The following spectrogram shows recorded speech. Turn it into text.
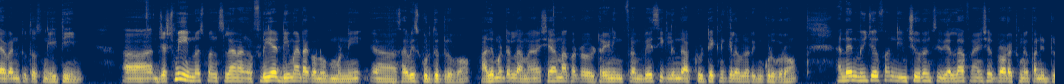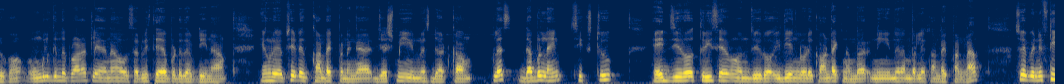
eleven two thousand eighteen Jashmi இன்வெஸ்ட்மெண்ட்ஸில் நாங்கள் ஃப்ரீயாக டிமேட் அக்கௌண்ட் ஓப்பன் பண்ணி uh, சர்வீஸ் கொடுத்துட்ருக்கோம் அது மட்டும் இல்லாமல் ஷேர் மார்க்கெட்டோட ட்ரைனிங் ஃப்ரம் பேசிக்லேருந்து அப் டு டெக்னிக்கல் லெவல் வரைக்கும் கொடுக்குறோம். And then mutual fund insurance இது எல்லா ஃபினான்ஷியல் ப்ராடக்ட்டுமே பண்ணிகிட்ருக்கோம் உங்களுக்கு இந்த ப்ராடக்ட்டில் எதனா ஒரு சர்வீஸ் தேவைப்படுது அப்படின்னா எங்களோட வெப்சைட்டை காண்டாக்ட் பண்ணுங்கள் Jashmi invest dot com plus double nine six two eight zero three seven one zero இது எங்களுடைய காண்டாக்ட் நம்பர் நீங்கள் இந்த நம்பர்லேயும் காண்டாக்ட் பண்ணலாம். ஸோ இப்போ நிஃப்டி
